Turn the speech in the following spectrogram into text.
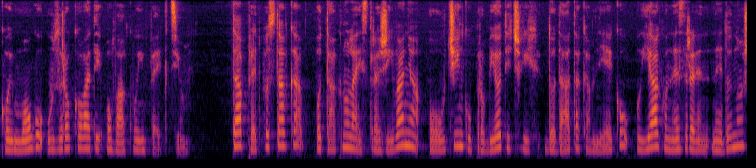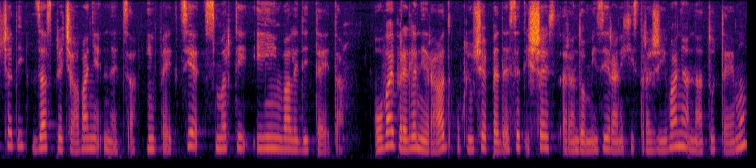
koji mogu uzrokovati ovakvu infekciju. Ta pretpostavka potaknula je istraživanja o učinku probiotičkih dodataka mlijeku u jako nezrele nedonošćadi za sprječavanje neca, infekcije, smrti i invaliditeta. Ovaj pregledni rad uključuje 56 randomiziranih istraživanja na tu temu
